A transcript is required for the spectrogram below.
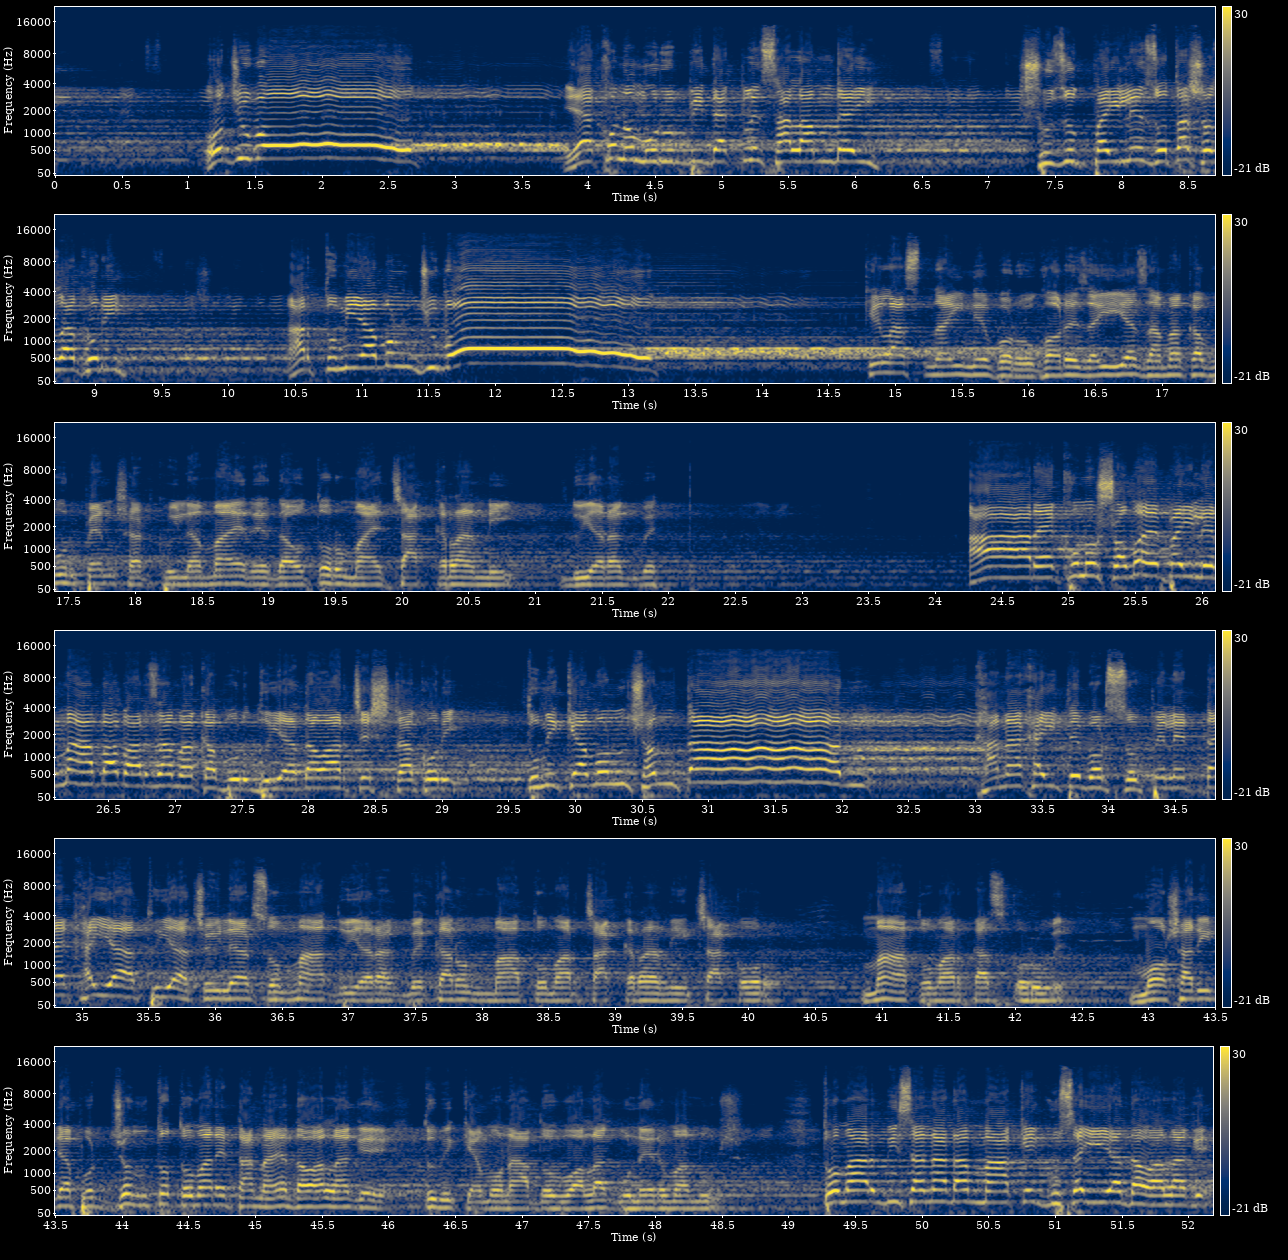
ও যুবক, এখনও মুরব্বী দেখলে সালাম দেই। সুযোগ পাইলে জোতা সোজা করি। আর তুমি এমন যুবক, ক্লাস নাইনে পড়ো, ঘরে যাইয়া জামা কাপড় প্যান্ট শার্ট খুইলা, মায়েরে দাও, তোর মায়ে চাকরানি। দুইয়া রাখবে। আর এখনও সময় পাইলে মা বাবার জামা কাপড় ধুইয়া দেওয়ার চেষ্টা করি। তুমি কেমন সন্তান? খানা খাইতে বসছো প্লেটটায় খাইয়া থুইয়া চইলে আসছো, মা ধুইয়া রাখবে কারণ মা তোমার চাকরানি চাকর, মা তোমার কাজ করবে। মশারিটা পর্যন্ত তোমারে টানায় দেওয়া লাগে। তুমি কেমন আদবওয়ালা গুণের মানুষ। তোমার বিছানাটা মাকে গুছাইয়া দেওয়া লাগে।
